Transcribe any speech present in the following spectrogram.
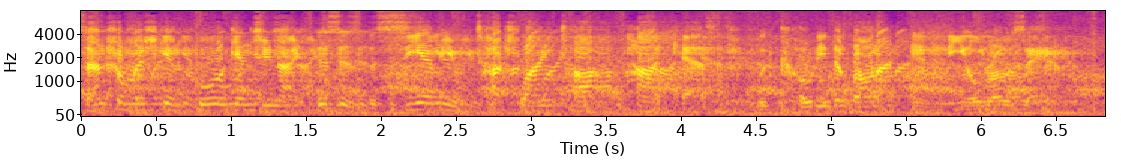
Central Michigan Hooligans Unite. This is the CMU Touchline Talk podcast with Cody DeBona and Neil Roseanne.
